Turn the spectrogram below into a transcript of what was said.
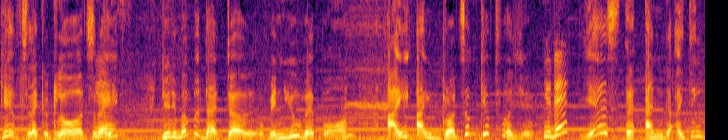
gifts like a clothes, right? Do you remember that uh, when you were born, I, I brought some gifts for you? You did? Yes, uh, and I think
